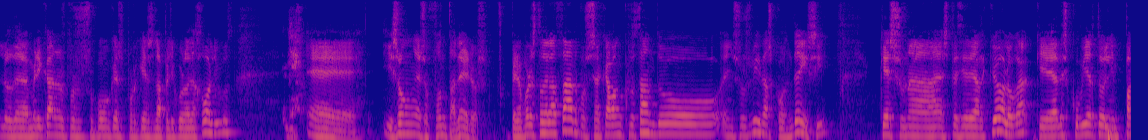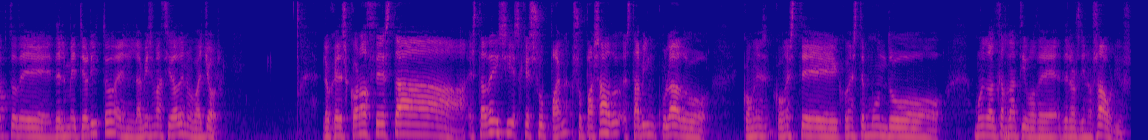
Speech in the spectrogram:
lo de americanos pues supongo que es porque es la película de Hollywood eh, y son esos fontaneros. Pero por esto del azar, pues se acaban cruzando en sus vidas con Daisy, que es una especie de arqueóloga que ha descubierto el impacto de, del meteorito en la misma ciudad de Nueva York. Lo que desconoce esta, esta Daisy es que su, pan, su pasado está vinculado con, con, este, con este mundo, mundo alternativo de, de los dinosaurios.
